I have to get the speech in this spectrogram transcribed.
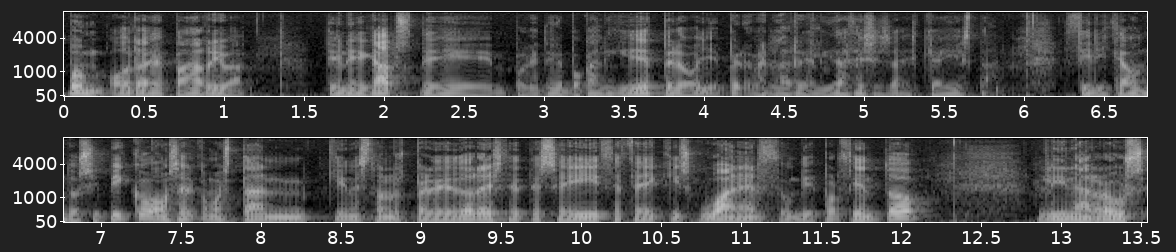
¡pum! Otra vez para arriba. Tiene gaps de porque tiene poca liquidez, pero oye, pero la realidad es esa, es que ahí está. Cirica un 2 y pico, vamos a ver cómo están, quiénes son los perdedores, CTSI, CFX, One Earth, un 10%, Lina Rose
